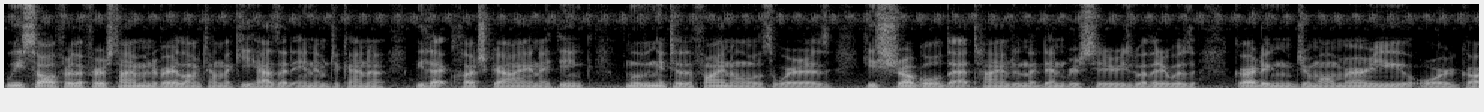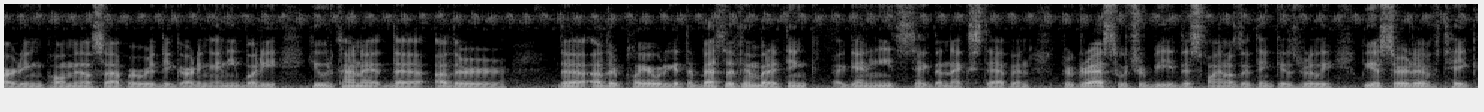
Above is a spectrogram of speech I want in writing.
we saw for the first time in a very long time like he has that in him to kind of be that clutch guy and i think moving into the finals whereas he struggled at times in the denver series whether it was guarding jamal murray or guarding paul millsap or really guarding anybody he would kind of the other the other player would get the best of him but i think again he needs to take the next step and progress which would be this finals i think is really be assertive take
